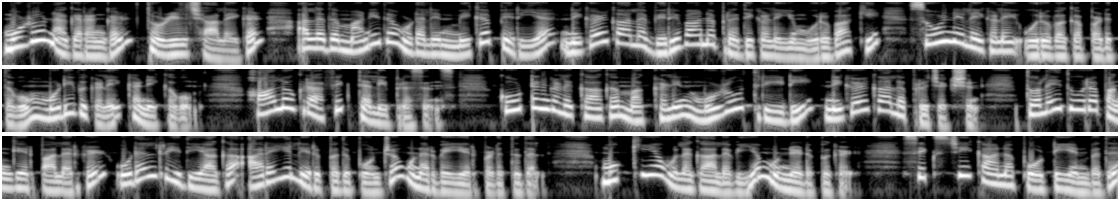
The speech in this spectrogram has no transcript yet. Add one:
முழு நகரங்கள் தொழிற்சாலைகள் அல்லது மனித உடலின் மிகப்பெரிய நிகழ்கால விரிவான பிரதிகளையும் உருவாக்கி சூழ்நிலைகளை உருவகப்படுத்தவும் முடிவுகளை கணிக்கவும். ஹாலோகிராஃபிக் டெலிபிரசன்ஸ் கூட்டங்களுக்காக மக்களின் முழு த்ரீ டி நிகழ்கால ப்ரொஜெக்ஷன் தொலைதூர பங்கேற்பாளர்கள் உடல் ரீதியாக அறையில் இருப்பது போன்ற உணர்வை ஏற்படுத்துதல். முக்கிய உலகளவிய முன்னெடுப்புகள். சிக்ஸ் ஜிக்கான போட்டி என்பது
